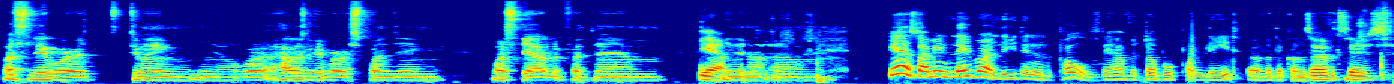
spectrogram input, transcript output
what's Labour doing? You know, what, how is Labour responding? What's the outlook for them? yeah. You know, um, Yes, I mean Labour are leading in the polls. They have a double point lead over the Conservatives.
